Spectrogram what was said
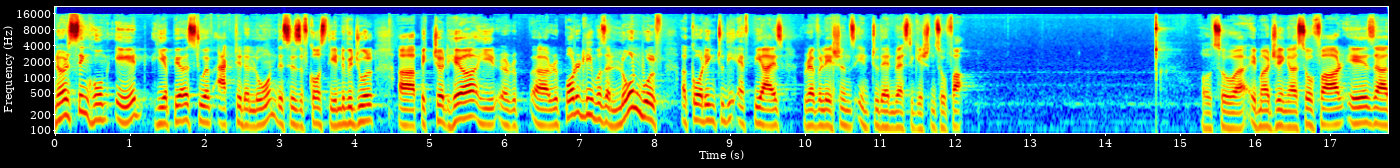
nursing home aide. He appears to have acted alone. This is, of course, the individual uh, pictured here. He uh, uh, reportedly was a lone wolf, according to the FBI's revelations into their investigation so far. Also uh, emerging uh, so far is uh,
